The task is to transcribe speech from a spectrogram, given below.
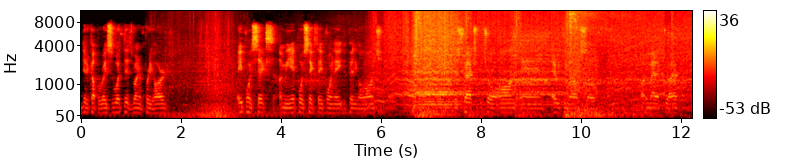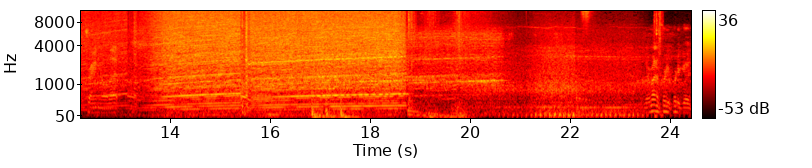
did a couple races with it, it's running pretty hard. 8.6, I mean 8.6 to 8.8 depending on launch. There's traction control on and everything else, so automatic drive, train and all that. Running pretty pretty good.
